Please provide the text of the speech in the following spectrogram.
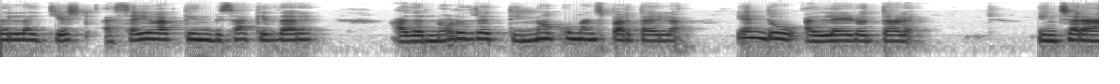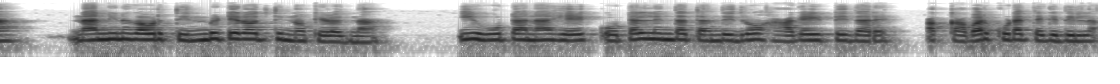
ಎಲ್ಲ ಎಷ್ಟು ಅಸಹ್ಯವಾಗಿ ತಿಂದು ಬಿಸಾಕಿದ್ದಾರೆ. ಅದನ್ನು ನೋಡಿದ್ರೆ ತಿನ್ನೋಕ್ಕೂ ಮನಸ್ಸು ಬರ್ತಾ ಇಲ್ಲ ಎಂದು ಅಲ್ಲೇ ಇಡುತ್ತಾಳೆ. ಇಂಚರ, ನಾನು ನಿನಗೆ ಅವ್ರು ತಿನ್ಬಿಟ್ಟಿರೋದು ತಿನ್ನೋ ಕೇಳೋದನ್ನ ಈ ಊಟನ ಹೇಗೆ ಹೋಟೆಲ್ನಿಂದ ತಂದಿದ್ರು ಹಾಗೆ ಇಟ್ಟಿದ್ದಾರೆ. ಆ ಕವರ್ ಕೂಡ ತೆಗೆದಿಲ್ಲ.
